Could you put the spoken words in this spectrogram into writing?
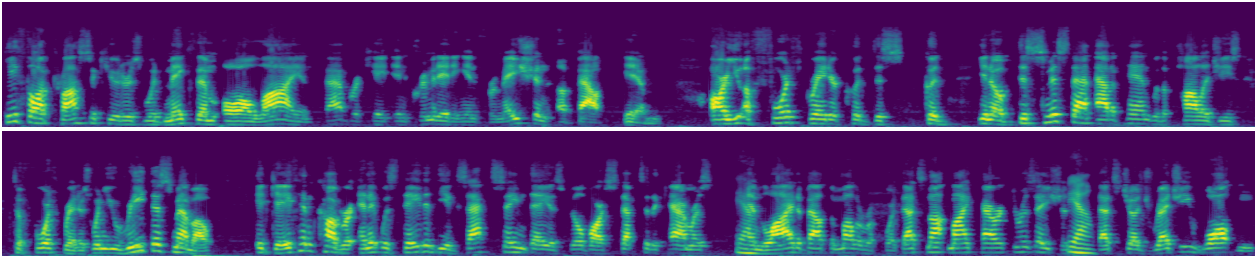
He thought prosecutors would make them all lie and fabricate incriminating information about him. Are you a fourth grader could dis, could you know dismiss that out of hand with apologies to fourth graders? When you read this memo, it gave him cover and it was dated the exact same day as Bill Barr stepped to the cameras Yeah. and lied about the Mueller report. That's not my characterization. Yeah. That's Judge Reggie Walton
